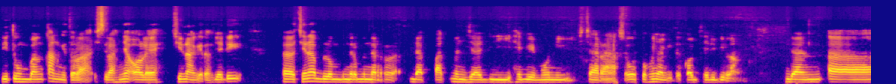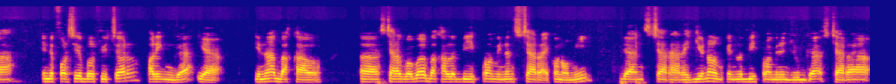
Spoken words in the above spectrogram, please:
ditumbangkan gitulah istilahnya oleh Cina gitu. Jadi eh, Cina belum benar-benar dapat menjadi hegemoni secara seutuhnya gitu kalau bisa dibilang. Dan eh, in the foreseeable future paling enggak ya China bakal uh, secara global bakal lebih prominent secara ekonomi dan secara regional mungkin lebih prominent juga secara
